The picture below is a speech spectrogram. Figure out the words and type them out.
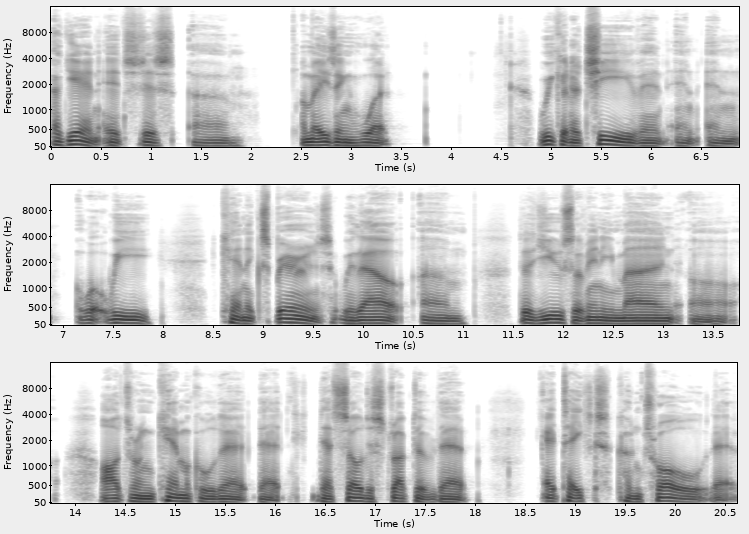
again, it's just um, amazing what we can achieve and and and what we can experience without um, the use of any mind uh, altering chemical that that that's so destructive that it takes control that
